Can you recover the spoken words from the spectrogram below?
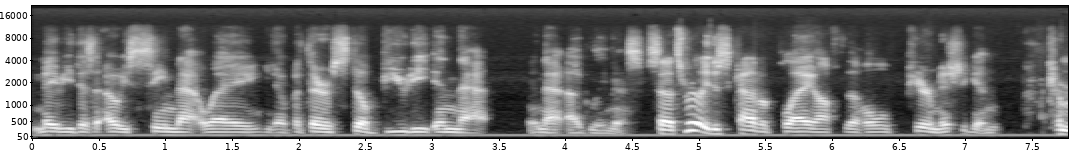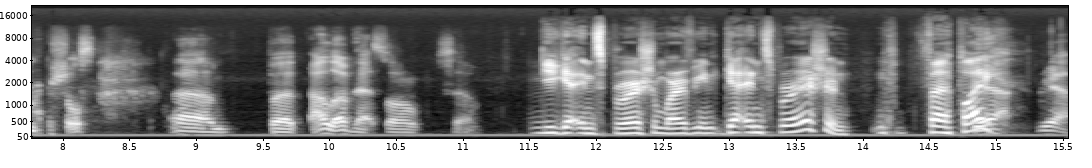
maybe it doesn't always seem that way, you know, but there's still beauty in that in that ugliness. So it's really just kind of a play off the whole pure Michigan commercials. Um, but I love that song. So you get inspiration wherever you get inspiration. Fair play. Yeah, yeah.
